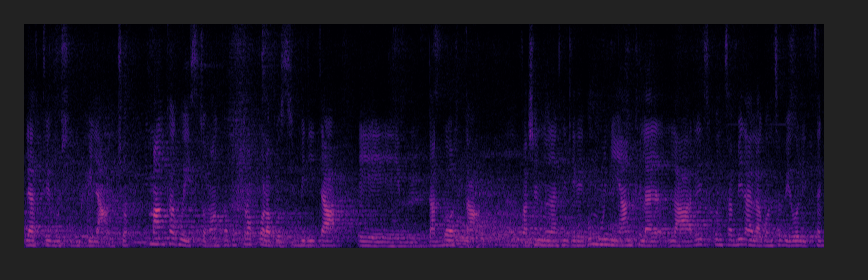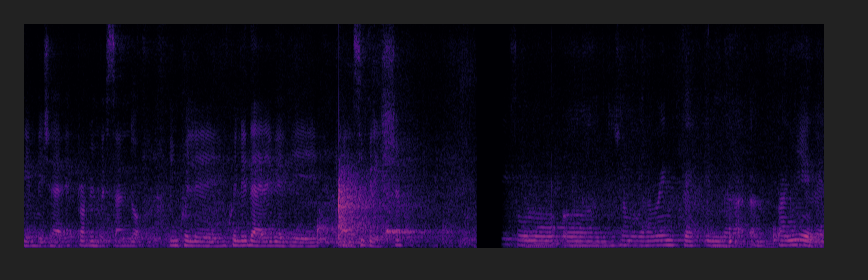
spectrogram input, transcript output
le altre voci di bilancio. Manca questo, manca purtroppo la possibilità e talvolta facendo una critica ai comuni anche la, la responsabilità e la consapevolezza che invece è proprio investendo in quelle, in quelle deleghe che eh, si cresce. Sono eh, diciamo veramente il eh, paniere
